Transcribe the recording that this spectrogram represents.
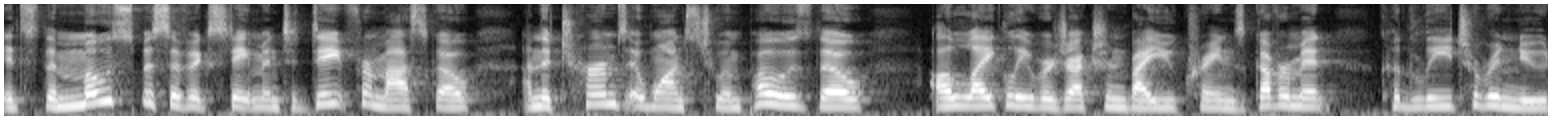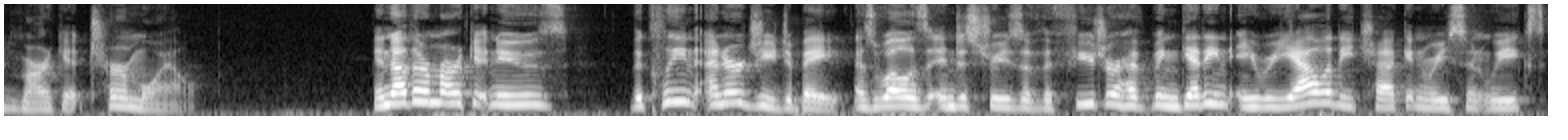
It's the most specific statement to date from Moscow on the terms it wants to impose, though a likely rejection by Ukraine's government could lead to renewed market turmoil. In other market news, the clean energy debate, as well as industries of the future, have been getting a reality check in recent weeks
